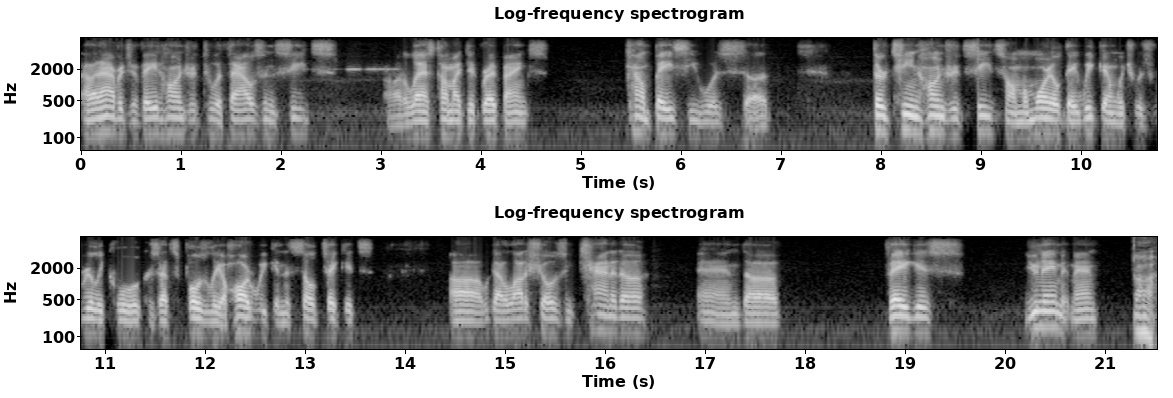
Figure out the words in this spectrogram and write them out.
an average of 800 to 1,000 seats. Uh, the last time I did Red Banks, Count Basie was uh, 1,300 seats on Memorial Day weekend, which was really cool because that's supposedly a hard weekend to sell tickets. Uh, we got a lot of shows in Canada and uh, Vegas, you name it, man. Ah,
